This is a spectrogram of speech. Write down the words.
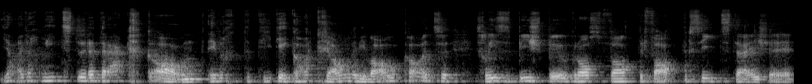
ja, einfach mit durch den Dreck gehen. Und einfach, die Idee gar keine andere Wahl gehabt. Jetzt ein kleines Beispiel, Grossvater, Vaterseits, der ist äh,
